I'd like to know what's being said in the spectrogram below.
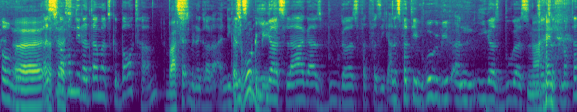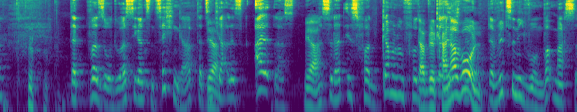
Oh. Äh, weißt das du, warum heißt- die das damals gebaut haben? Was? Fällt mir da gerade ein. Die Das ganzen Ruhrgebiet. Igas, Lagers, Bugas, was weiß ich, alles, was die im Ruhrgebiet an Igas, Bugas und Nein. sonst was gemacht haben. das war so, du hast die ganzen Zechen gehabt, das sind Ja. ja, alles Altlasten. Ja. Weißt du, das ist vergammelt und vergammelt. Da will keiner wohnen. Da willst du nicht wohnen. Was machst du?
